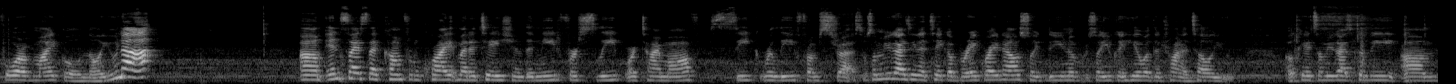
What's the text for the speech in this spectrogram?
Four of Michael. No, you not. Um, insights that come from quiet meditation, the need for sleep or time off, seek relief from stress. So some of you guys need to take a break right now so the universe, so you can hear what they're trying to tell you. Okay, some of you guys could be um,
